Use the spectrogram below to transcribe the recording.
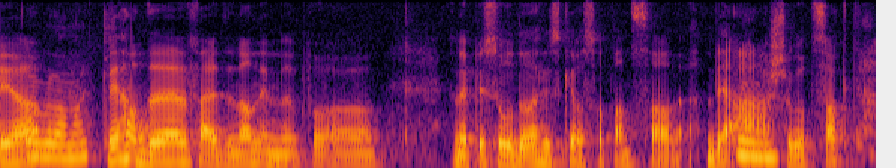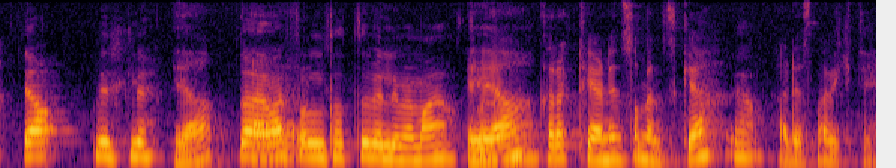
ja. bra nok. Vi hadde Ferdinand inne på en episode, og da husker jeg også at han sa det. Det er så godt sagt. Ja, virkelig. Ja. Det har jeg i hvert fall tatt det veldig med meg. At, ja, karakteren din som menneske Ja. er det som er viktig.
